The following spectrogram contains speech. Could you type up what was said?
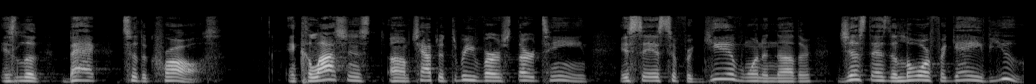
is look back to the cross. In Colossians um, chapter 3, verse 13, it says to forgive one another just as the Lord forgave you.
